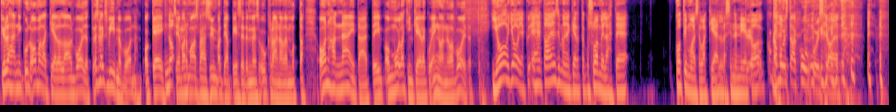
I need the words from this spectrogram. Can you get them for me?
kyllähän niin kuin omalla kielellä on voitettu. Esimerkiksi viime vuonna. Okei, no, No, siinä varmaan olisi vähän sympatiapisteitä myös Ukrainalle, mutta onhan näitä, että ei, on muillakin kielellä kuin englannilla voitettu. Joo, joo, ja ky- eihän tämä ole ensimmäinen kerta, kun Suomi lähtee kotimaisella kielellä sinne niin, että on, Kuka muistaa kuukuiskaajat?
